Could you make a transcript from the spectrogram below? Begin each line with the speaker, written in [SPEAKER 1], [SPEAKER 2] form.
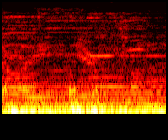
[SPEAKER 1] Ellie, you're fine.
